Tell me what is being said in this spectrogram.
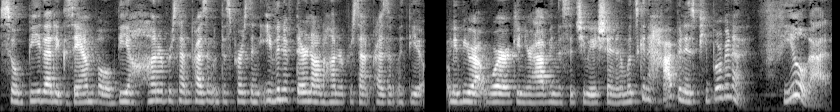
So be that example, be 100% present with this person, even if they're not 100% present with you. Maybe you're at work and you're having the situation, and what's gonna happen is people are gonna feel that.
